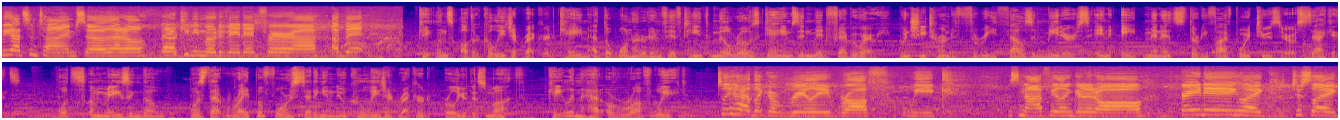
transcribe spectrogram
we got some time, so that'll that'll keep me motivated for uh, a bit. Katelyn's other collegiate record came at the 115th Milrose Games in mid-February when she turned 3,000 meters in 8 minutes 35.20 seconds. What's amazing though was that right before setting a new collegiate record earlier this month, Katelyn had a rough week. Actually had like a really rough week. Was not feeling good at all. Training, like just like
